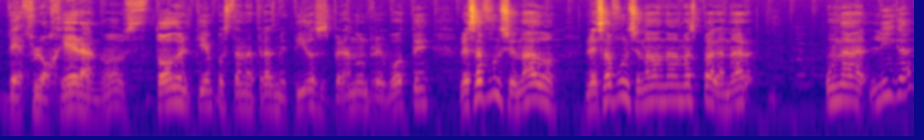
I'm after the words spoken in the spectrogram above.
de flojera, ¿no? Todo el tiempo están atrás metidos esperando un rebote. Les ha funcionado, les ha funcionado nada más para ganar una liga,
